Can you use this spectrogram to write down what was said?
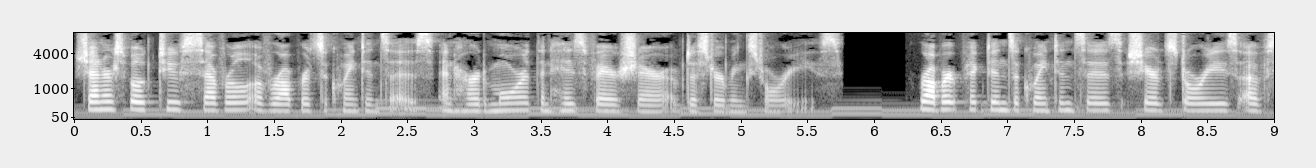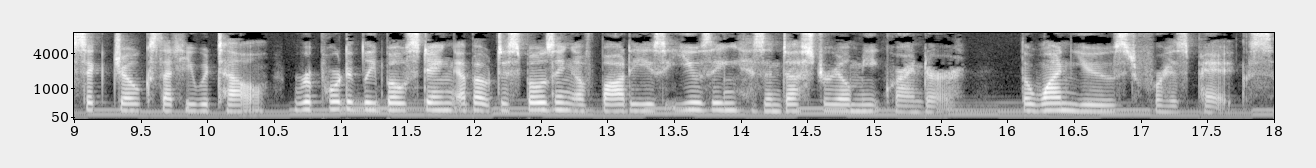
Shenher spoke to several of Robert's acquaintances and heard more than his fair share of disturbing stories. Robert Pickton's acquaintances shared stories of sick jokes that he would tell, reportedly boasting about disposing of bodies using his industrial meat grinder, the one used for his pigs.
